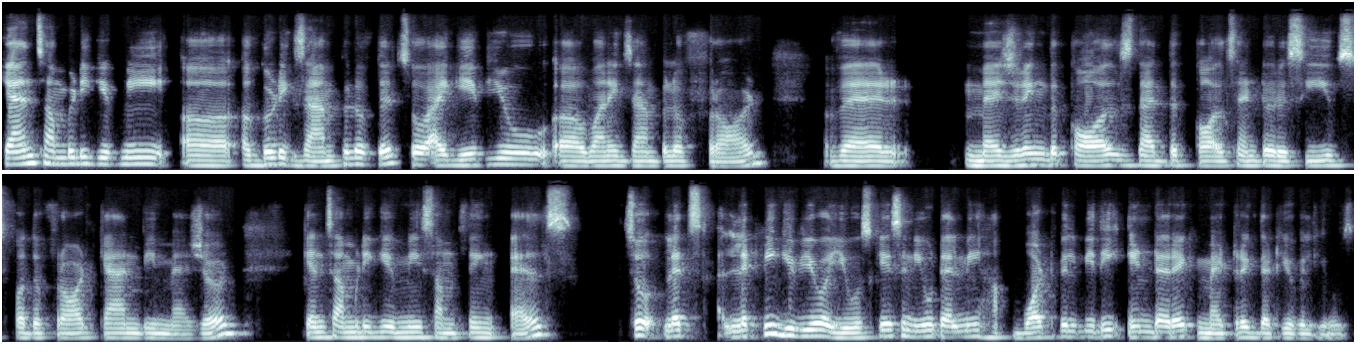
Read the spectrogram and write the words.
Can somebody give me uh, a good example of that? So I gave you uh, one example of fraud where measuring the calls that the call center receives for the fraud can be measured. Can somebody give me something else? So let's let me give you a use case and you tell me what will be the indirect metric that you will use.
